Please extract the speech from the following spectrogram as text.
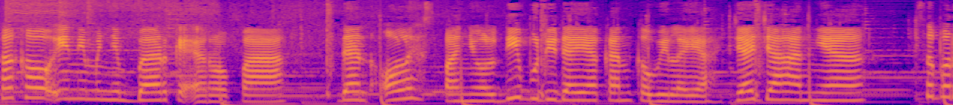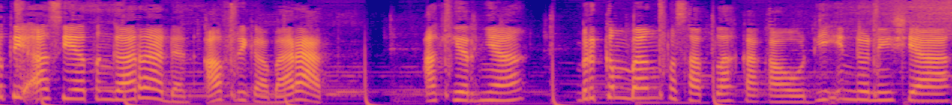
Kakao ini menyebar ke Eropa dan oleh Spanyol dibudidayakan ke wilayah jajahannya seperti Asia Tenggara dan Afrika Barat. Akhirnya, berkembang pesatlah kakao di Indonesia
